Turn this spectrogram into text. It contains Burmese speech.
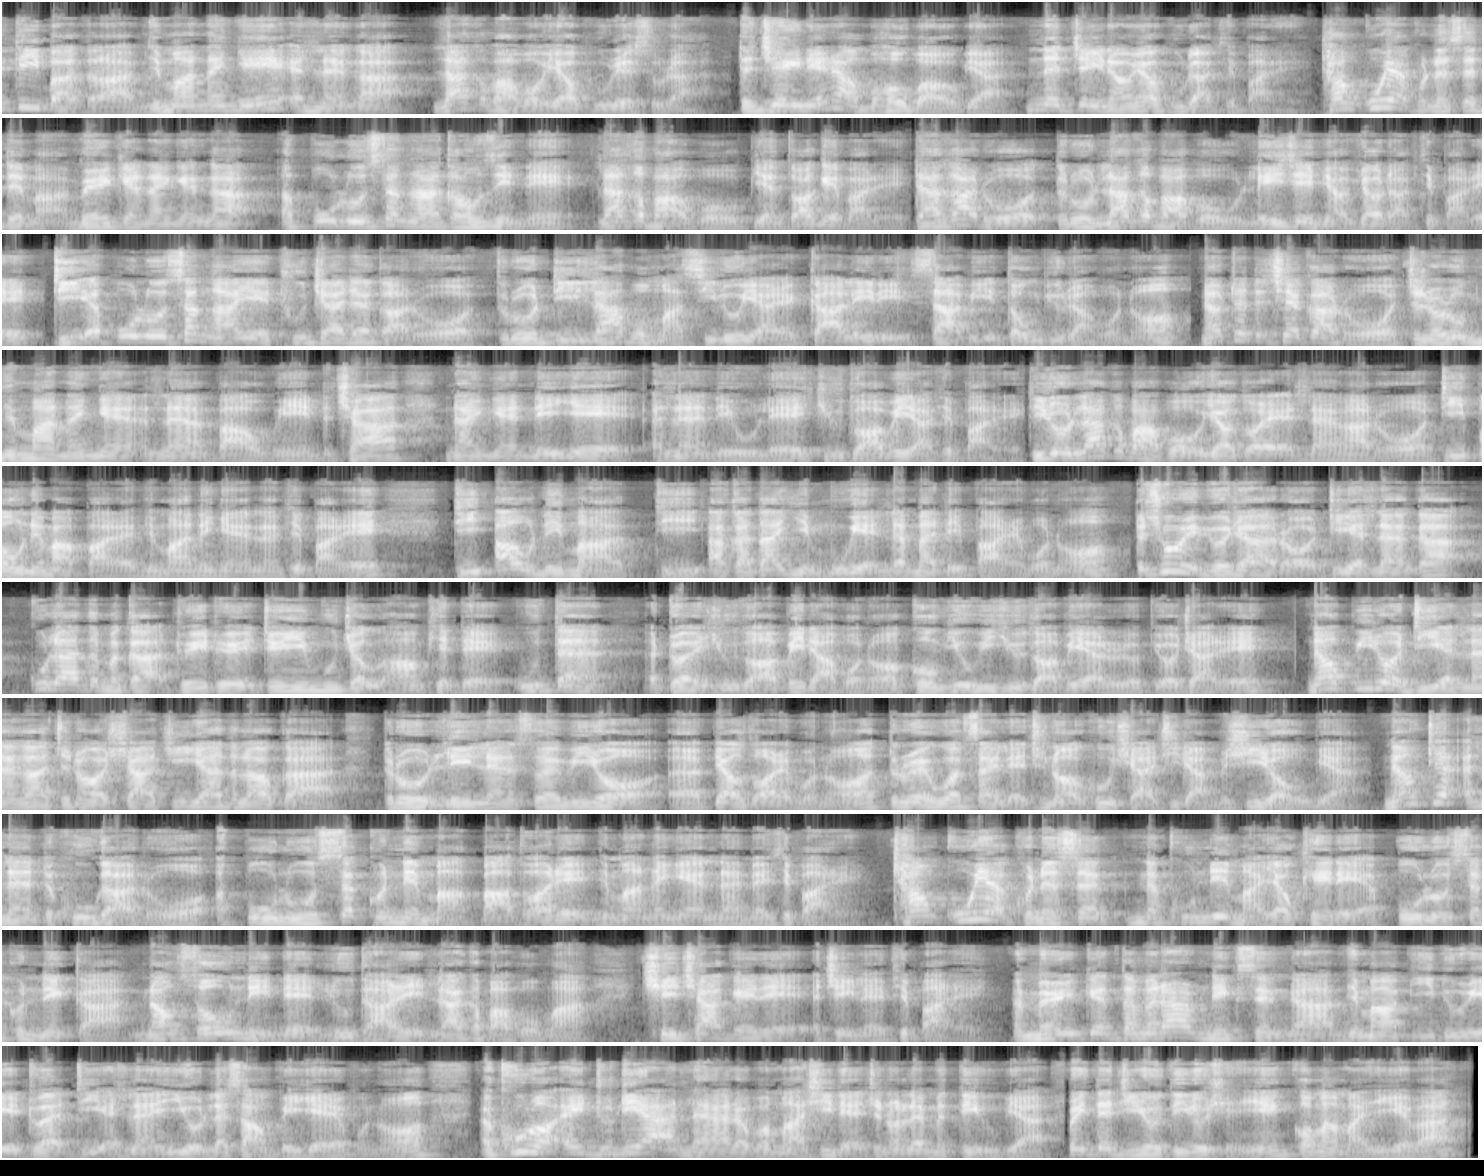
င်သိပါသလားမြန်မာနိုင်ငံရဲ့အလံကလကဘာပေါ်ရောက်ဖူးတယ်ဆိုတာတစ်ကြိမ်နဲ့တော့မဟုတ်ပါဘူးဗျနှစ်ကြိမ်တောင်ရောက်ဖူးတာဖြစ်ပါတယ်1987မှာအမေရိကန်နိုင်ငံကအပိုလို15ခေါင်းစဉ်နဲ့လကဘာပေါ်ကိုပြန်သွားခဲ့ပါတယ်ဒါကတော့သူတို့လကဘာပေါ်ကို၄ကြိမ်မြောက်ရောက်တာဖြစ်ပါတယ်ဒီအပိုလို15ရဲ့ထူးခြားချက်ကတော့သူတို့ဒီလပေါ်မှာစီးလို့ရတဲ့ကားလေးတွေစပြီးအသုံးပြုတာပေါ့နော်နောက်တစ်တစ်ချက်ကတော့ကျွန်တော်တို့မြန်မာနိုင်ငံအလံအပါဝင်တခြားနိုင်ငံတွေရဲ့အလံတွေကိုလည်းယူသွားပေးတာဖြစ်ပါတယ်ဒီလိုလကဘာပေါ်ကိုရောက်သွားတဲ့အလံကတော့ဒီပုံထဲမှာပါတဲ့မြန်မာနိုင်ငံအလံဖြစ်ပါတယ်ဒီအောက်လေးမှာဒီအာကာသယာဉ်မှုရဲ့လက်မှတ်တွေပါတယ်ပေါ့နော်တချို့တွေပြောကြတော့ဒီအလံကကုလသမဂ္ဂအထွေထွေအတွင်းရေးမှူးချုပ်အဟောင်းဖြစ်တဲ့ဦးတန့်အတွက်ယူသွားပေးတာပေါ့နော်ဂုံပြုတ်ပြီးယူသွားပေးရလို့တော့ပြောကြတယ်နောက်ပြီးတော့ဒီအလံကကျွန်တော်ရှာကြည့်ရသလောက်ကသူတို့လေလံဆွဲပြီးတော့အဲပျောက်သွားတယ်ပေါ့နော်သူတို့ရဲ့ website လည်းကျွန်တော်အခုရှာကြည့်တာမရှိတော့ဘူးဗျနောက်ထပ်အလံတစ်ခုကတော့အပိုလို18မှာပါသွားတဲ့မြန်မာနိုင်ငံအလံပဲဖြစ်ပါတယ် 1982ခုနှစ်မှာရောက်ခဲ့တဲ့အပိုလို19ကနောက်ဆုံးအနေနဲ့လူသားတွေလကဘာပေါ်မှာခြေချခဲ့တဲ့အချိန်လည်းဖြစ်ပါတယ်။ American သမ္မတ Nixon ကမြန်မာပြည်သူတွေအတွက်ဒီအလံကြီးကိုလက်ဆောင်ပေးခဲ့တယ်ပေါ့နော်။အခုတော့အဲ့ဒုတိယအလံကတော့ဘာမှရှိတယ်ကျွန်တော်လည်းမသိဘူးဗျ။ပြည်သက်ကြီးတို့သိလို့ရှိရင် comment မှာရေးခဲ့ပါ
